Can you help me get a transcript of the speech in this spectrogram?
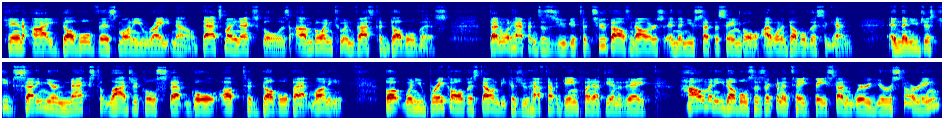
can I double this money right now? That's my next goal is I'm going to invest to double this. Then what happens is you get to $2,000 and then you set the same goal. I want to double this again. And then you just keep setting your next logical step goal up to double that money. But when you break all this down, because you have to have a game plan at the end of the day, how many doubles is it going to take based on where you're starting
